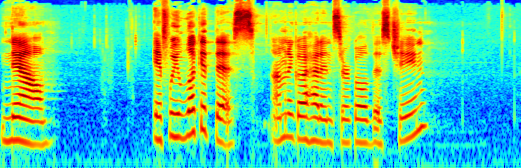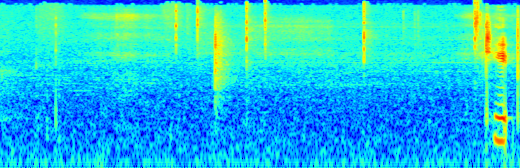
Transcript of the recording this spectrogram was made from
Now, if we look at this, I'm going to go ahead and circle this chain. Keep.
